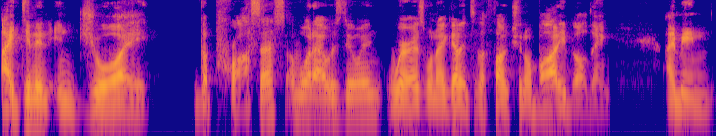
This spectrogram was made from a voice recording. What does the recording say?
I didn't enjoy the process of what I was doing. Whereas when I got into the functional bodybuilding, I mean,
